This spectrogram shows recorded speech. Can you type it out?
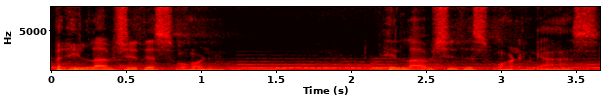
But he loves you this morning. He loves you this morning, guys.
